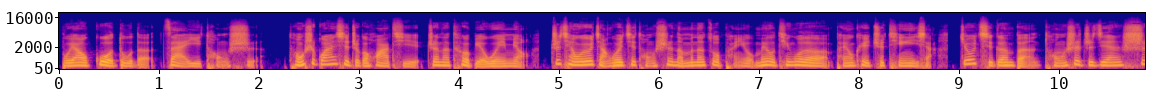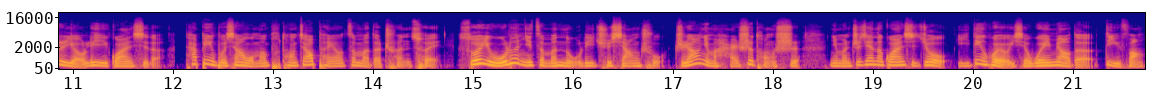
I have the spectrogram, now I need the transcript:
不要过度的在意同事。同事关系这个话题真的特别微妙。之前我有讲过一期同事能不能做朋友，没有听过的朋友可以去听一下。究其根本，同事之间是有利益关系的，它并不像我们普通交朋友这么的纯粹。所以无论你怎么努力去相处，只要你们还是同事，你们之间的关系就一定会有一些微妙的地方。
